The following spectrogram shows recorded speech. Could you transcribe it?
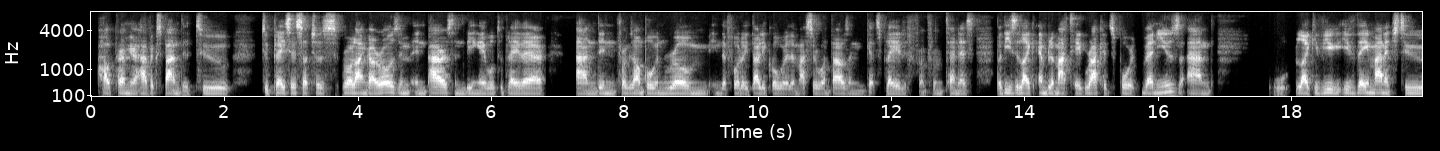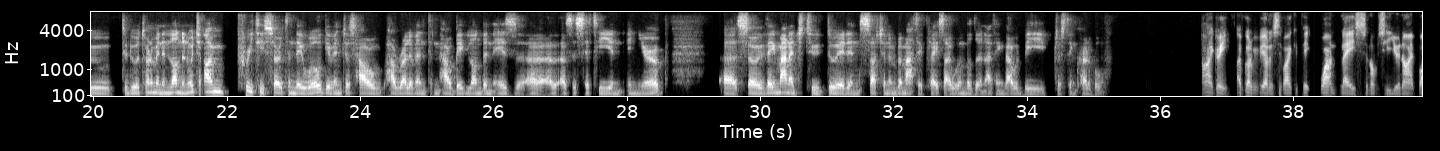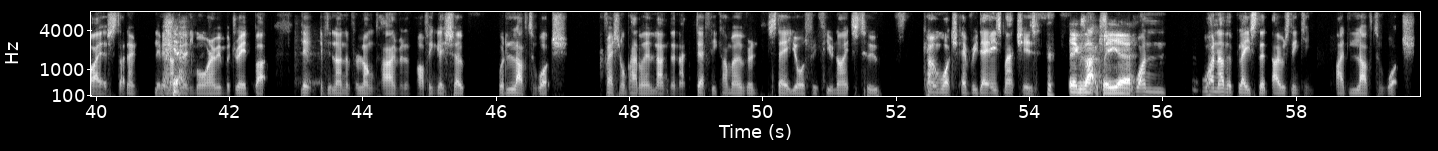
how Premier have expanded to to places such as Roland Garros in, in Paris and being able to play there. And in, for example, in Rome, in the Foro Italico, where the Master 1000 gets played from, from tennis. But these are like emblematic racket sport venues. And like if you if they manage to to do a tournament in London, which I'm pretty certain they will, given just how how relevant and how big London is uh, as a city in in Europe, uh, so if they manage to do it in such an emblematic place like Wimbledon, I think that would be just incredible. I agree. I've got to be honest. If I could pick one place, and obviously you and I are biased, I don't live in London yeah. anymore. I'm in Madrid, but lived in London for a long time and I'm half English, so would love to watch professional Padel in London. I'd definitely come over and stay at yours for a few nights to go and watch every day's matches. exactly. yeah. One one other place that I was thinking I'd love to watch.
